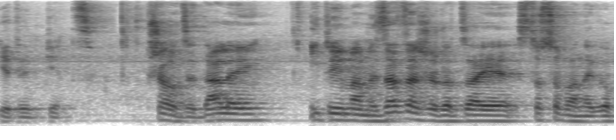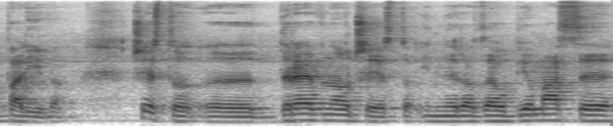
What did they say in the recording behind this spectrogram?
jeden piec. Przechodzę dalej i tutaj mamy zaznacz rodzaje stosowanego paliwa. Czy jest to y, drewno, czy jest to inny rodzaj biomasy,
